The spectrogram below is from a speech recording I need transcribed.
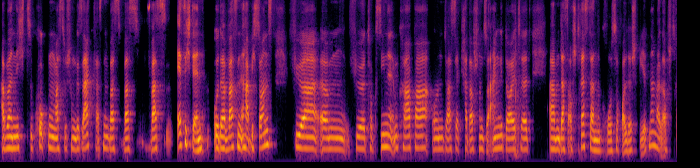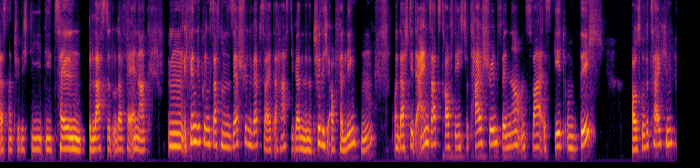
aber nicht zu gucken, was du schon gesagt hast, ne? was, was, was esse ich denn oder was habe ich sonst für, ähm, für Toxine im Körper und du hast ja gerade auch schon so angedeutet, ähm, dass auch Stress dann eine große Rolle spielt, ne? weil auch Stress natürlich die, die Zellen belastet oder verändert. Mm, ich finde übrigens, dass du eine sehr schöne Webseite hast, die werden wir natürlich auch verlinken und da steht ein Satz drauf, den ich total schön finde, und zwar, es geht um dich, Ausrufezeichen,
